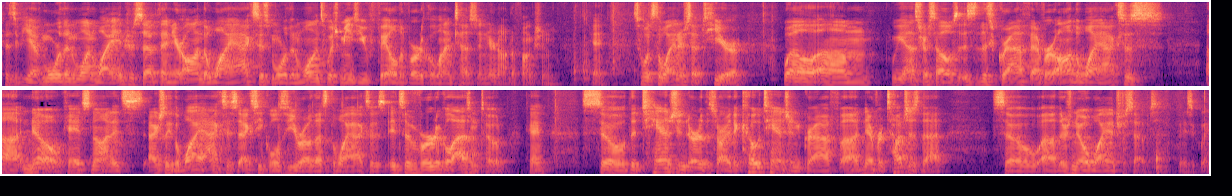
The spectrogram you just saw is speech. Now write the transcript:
Because if you have more than one y-intercept, then you're on the y-axis more than once, which means you fail the vertical line test and you're not a function. Okay, so what's the y-intercept here? Well, um, we ask ourselves, is this graph ever on the y-axis? Uh, no, okay, it's not. It's actually the y-axis, x equals zero, that's the y-axis. It's a vertical asymptote, okay? So the tangent, or the, sorry, the cotangent graph uh, never touches that. So uh, there's no y-intercept, basically.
